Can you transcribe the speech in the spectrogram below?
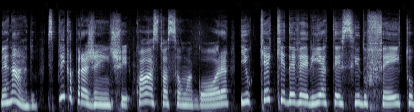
Bernardo, explica pra gente qual é a situação agora e o que que deveria ter sido feito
